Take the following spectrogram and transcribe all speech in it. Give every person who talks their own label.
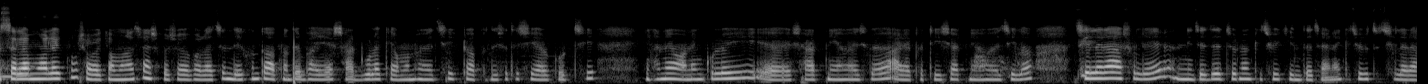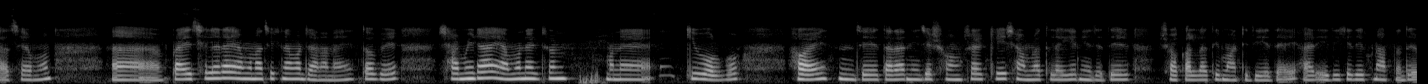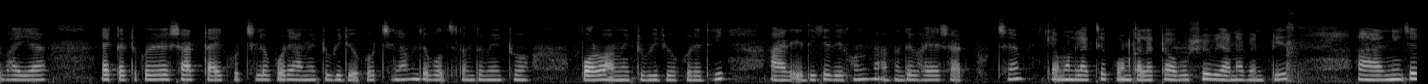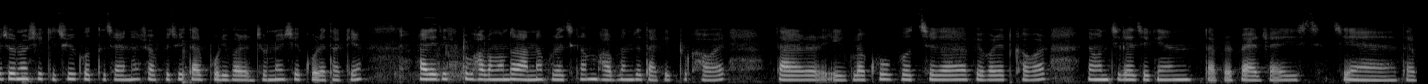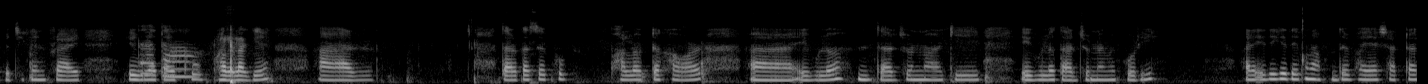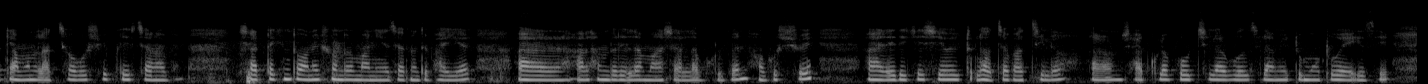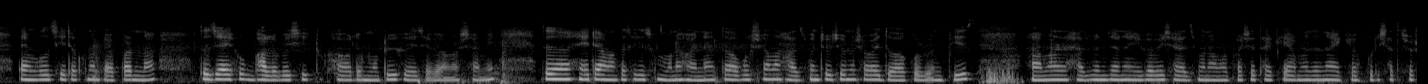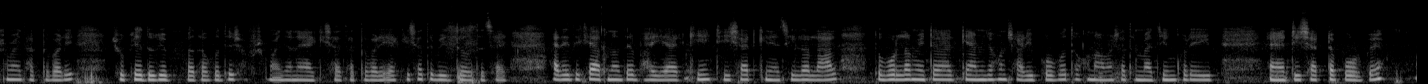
Speaker 1: আসসালামু আলাইকুম। সবাই কেমন আছেন? আজকে সবাই ভালো আছেন। দেখুন তো, আপনাদের ভাইয়ার শার্টগুলো কেমন হয়েছে একটু আপনাদের সাথে শেয়ার করছি। এখানে অনেকগুলোই শার্ট নেওয়া হয়েছিল আর একটা টি শার্ট নেওয়া হয়েছিল। ছেলেরা আসলে নিজেদের জন্য কিছুই কিনতে চায় না। কিছু কিছু ছেলেরা আছে এমন। প্রায় ছেলেরাই এমন আছে কিনা আমার জানা নাই। তবে স্বামীরা এমন একজন মানে কি বলব, হয় যে তারা নিজের সংসারকেই সামলাতে লাগিয়ে নিজেদের সকাল রাতি মাটি দিয়ে দেয়। আর এদিকে দেখুন আপনাদের ভাইয়া একটা একটা করে শার্ট ট্রাই করছিল পরে আমি একটু ভিডিও করছিলাম যে বলছিলাম, তুমি একটু পরো আমি একটু ভিডিও করে দিই। আর এদিকে দেখুন আপনাদের ভাইয়া শার্ট পরছে। কেমন লাগছে? কোন কালারটা অবশ্যই জানাবেন প্লিজ আর নিজের জন্য সে কিছুই করতে চায় না সব কিছুই তার পরিবারের জন্যই সে করে থাকে। আর এদিকে একটু ভালো মন্দ রান্না করেছিলাম, ভাবলাম যে তাকে একটু খাওয়াই। তার এইগুলো খুব হচ্ছে ফেভারেট খাবার। যেমন চিলি চিকেন তারপর ফ্রায়েড রাইস তারপর চিকেন ফ্রাই এগুলো তার খুব ভালো লাগে। আর তার কাছে খুব ভালো একটা খাবার এগুলো। তার জন্য আর কি এগুলো তার জন্য আমি করি। আর এদিকে দেখুন আপনাদের ভাইয়ার শার্টটা কেমন লাগছে অবশ্যই প্লিজ জানাবেন। শার্টটা কিন্তু অনেক সুন্দর মানিয়েছে আপনাদের ভাইয়ার। আর আলহামদুলিল্লাহ মাশাল্লাহ বলবেন অবশ্যই। আর এদিকে সেও একটু লজ্জা পাচ্ছিল। কারণ শার্টগুলো পরছিল আর বলছিল আমি একটু মোটু হয়ে গেছি। তাই আমি বলছি, এটা কোনো ব্যাপার না। তো যাই হোক, ভালোবেসে একটু খাওয়ালে মোটুই হয়ে যাবে আমার স্বামী। তো এটা আমার কাছে কিছু মনে হয় না। তো অবশ্যই আমার হাজব্যান্ডের জন্য সবাই দোয়া করবেন প্লিজ আমার হাজব্যান্ড যেন এইভাবেই সারা জীবন আমার পাশে থাকে, আমরা যেন একে অপরের সাথে সবসময় থাকতে পারি। সুখে, দুঃখে, বিপদ আপদে সবসময় যেন একই সাথে থাকতে পারি, একই সাথে বৃদ্ধ হতে চাই। আর এদিকে আপনাদের ভাইয়া আর কি টি শার্ট কিনেছিল লাল। তো বললাম, এটা আর কি আমি যখন শাড়ি পরবো তখন আমার সাথে ম্যাচিং করে এই টি শার্টটা পরবে।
